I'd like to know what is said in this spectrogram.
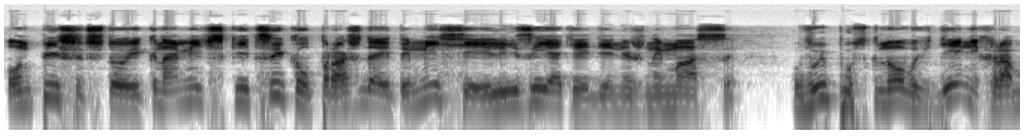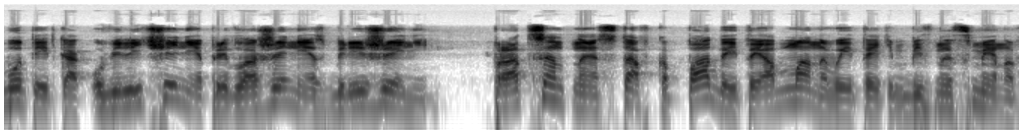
Он пишет, что экономический цикл порождает эмиссия или изъятие денежной массы – Выпуск новых денег работает как увеличение предложения сбережений. Процентная ставка падает и обманывает этим бизнесменов.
